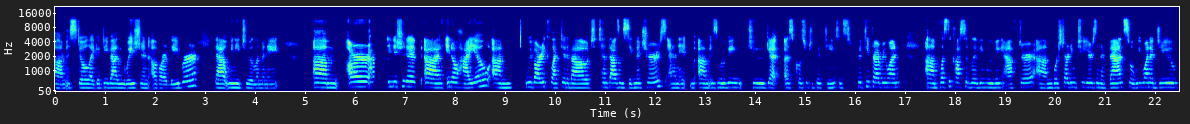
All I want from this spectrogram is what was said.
Um, is still like a devaluation of our labor that we need to eliminate. Um, our initiative uh, in Ohio, um, we've already collected about 10,000 signatures and it um, is moving to get us closer to 15. So it's 15 for everyone, um, plus the cost of living moving after. Um, we're starting two years in advance. What we wanna do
